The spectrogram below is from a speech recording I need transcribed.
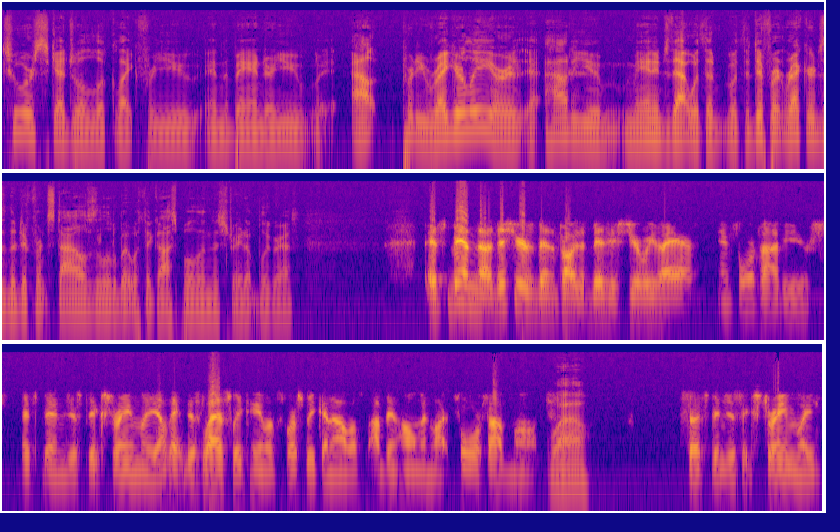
tour schedule look like for you and the band? Are you out pretty regularly, or how do you manage that with the with the different records and the different styles? A little bit with the gospel and the straight up bluegrass. It's been uh, this year's been probably the busiest year we've had in four or five years. It's been just extremely. I think this last weekend was the first weekend I was. I've been home in like four or five months. Wow. so it's been just extremely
